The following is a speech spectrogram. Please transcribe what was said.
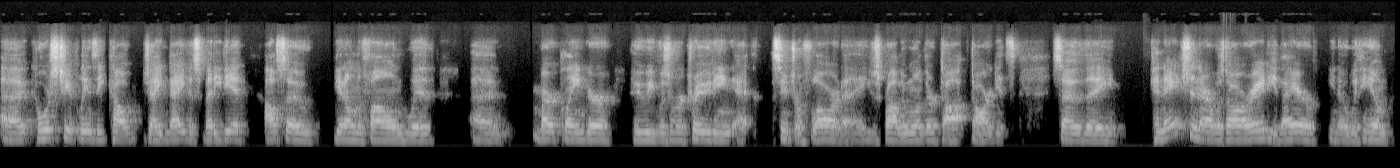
Uh, of course, Chip Lindsey called Jaden Davis, but he did also get on the phone with uh, Merklinger, who he was recruiting at Central Florida. He was probably one of their top targets. So the connection there was already there, you know, with him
